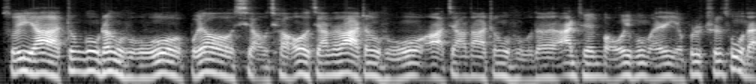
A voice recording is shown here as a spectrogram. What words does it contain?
所以啊，中共政府不要小瞧加拿大政府啊！加拿大政府的安全保卫部门也不是吃醋的，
